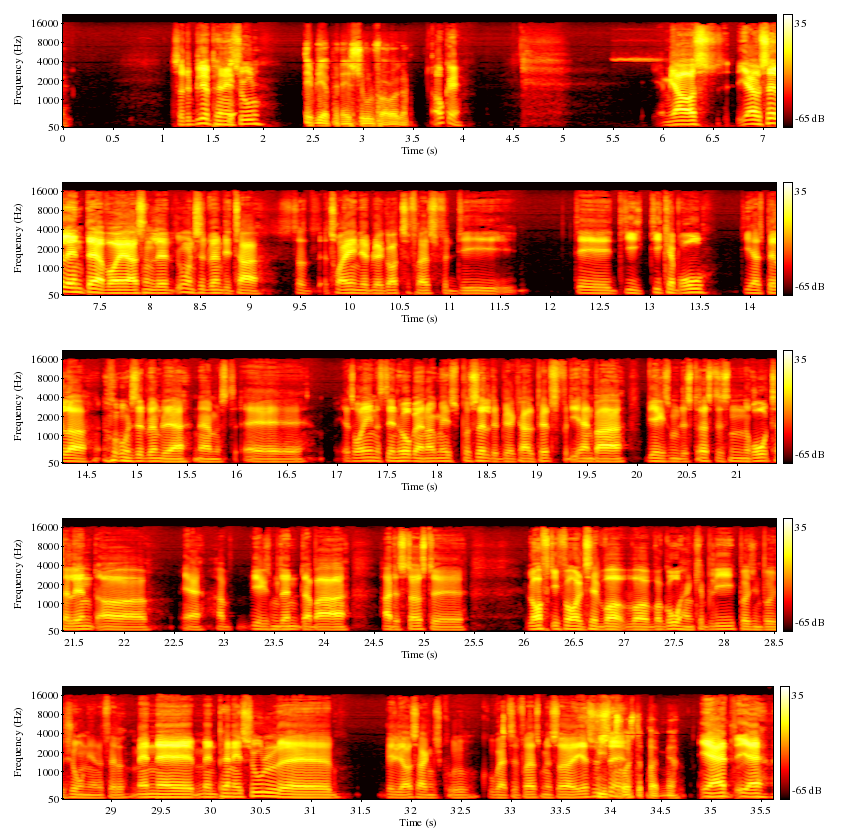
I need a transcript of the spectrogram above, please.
Så det bliver Penny Sewell? det bliver Penny Sewell for Oregon. Okay. Jamen, jeg er, også, jeg er jo selv endt der, hvor jeg er sådan lidt, uanset hvem de tager, så jeg tror jeg egentlig, jeg bliver godt tilfreds, fordi det, de, de kan bruge de her spillere, uanset hvem det er, nærmest. Øh, jeg tror egentlig, den håber jeg nok mest på selv, det bliver Carl Pitts, fordi han bare virker som det største sådan, rå talent, og ja, har virker som den, der bare har det største loft i forhold til, hvor, hvor, hvor god han kan blive på sin position i NFL. Men, øh, men Penny Sewell øh, vil jeg også sagtens kunne, kunne være tilfreds med. Så jeg synes, Fin øh, trøstepræmie. Ja, ja,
